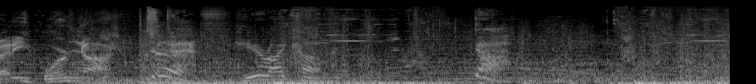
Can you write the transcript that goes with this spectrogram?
Ready or not. Here I come.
